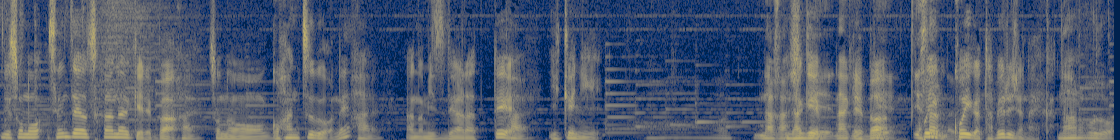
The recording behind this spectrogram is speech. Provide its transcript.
い。でその洗剤を使わなければ、はい。そのご飯粒をねはい。あの水で洗って、はい。池に流して投げ投げれば鯉鯉が食べるじゃないかなるほど。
